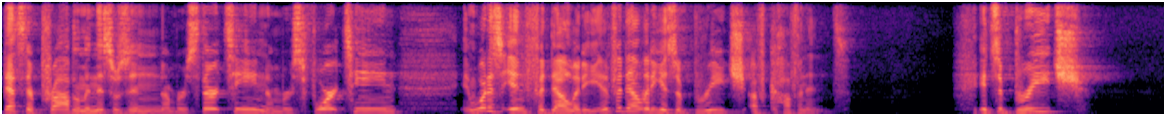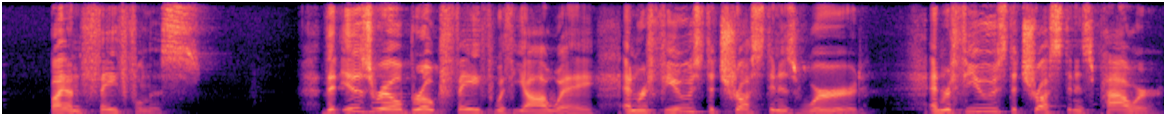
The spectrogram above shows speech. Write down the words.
That's their problem. And this was in Numbers 13, Numbers 14. And what is infidelity? Infidelity is a breach of covenant, it's a breach by unfaithfulness. That Israel broke faith with Yahweh and refused to trust in his word and refused to trust in his power.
